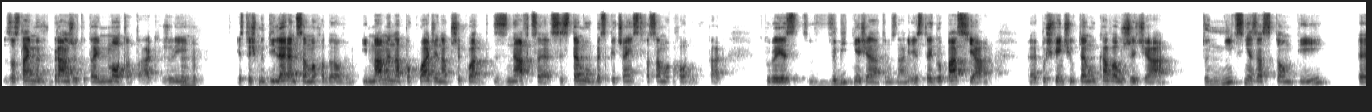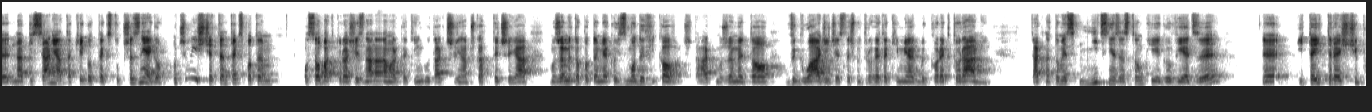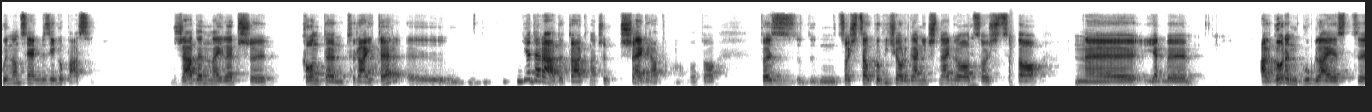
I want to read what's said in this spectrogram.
zostajmy w branży tutaj moto, tak, jeżeli mhm. jesteśmy dealerem samochodowym i mamy na pokładzie na przykład znawcę systemów bezpieczeństwa samochodów, tak, który jest wybitnie się na tym znanie, jest to jego pasja, e, poświęcił temu kawał życia, to nic nie zastąpi e, napisania takiego tekstu przez niego. Oczywiście ten tekst potem osoba, która się zna na marketingu, tak, czyli na przykład ty czy ja, możemy to potem jakoś zmodyfikować, tak, możemy to wygładzić, jesteśmy trochę takimi jakby korektorami, tak, natomiast nic nie zastąpi jego wiedzy e, i tej treści płynącej jakby z jego pasji. Żaden najlepszy content writer e, nie da rady, tak, znaczy przegra to, no, bo to, to jest coś całkowicie organicznego, coś, co E, jakby algorytm Google'a jest e,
